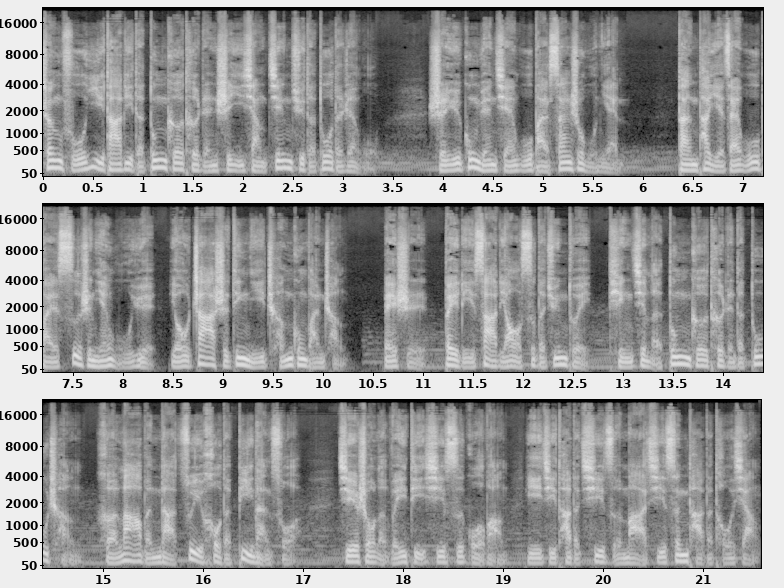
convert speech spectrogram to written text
征服意大利的东哥特人是一项艰巨的多的任务，始于公元前535年，但他也在540年5月由扎什丁尼成功完成。那时，贝里萨里奥斯的军队挺进了东哥特人的都城和拉文纳最后的避难所，接受了维蒂西斯国王以及他的妻子马西森塔的投降。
